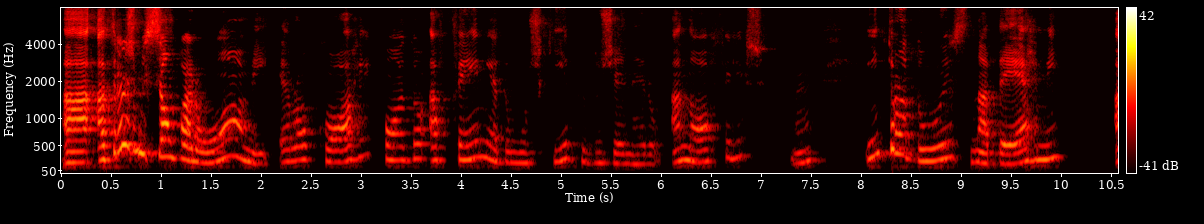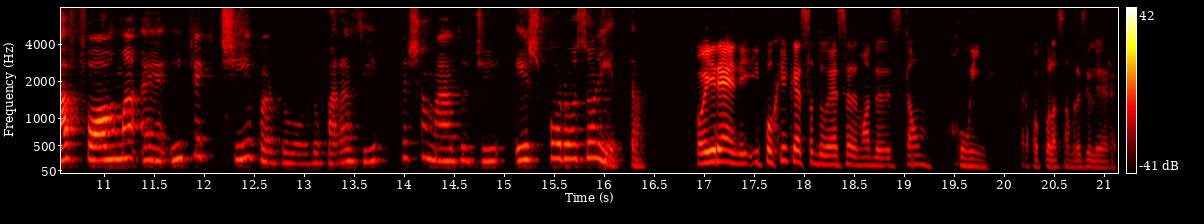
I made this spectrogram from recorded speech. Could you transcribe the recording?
A, a, transmissão para o homem ela ocorre quando a fêmea do mosquito do gênero Anopheles né, introduz na derme a forma é, infectiva do, do parasito, que é chamado de esporozoita. Ô Irene, e por que, que essa doença é uma doença tão ruim para a população brasileira?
